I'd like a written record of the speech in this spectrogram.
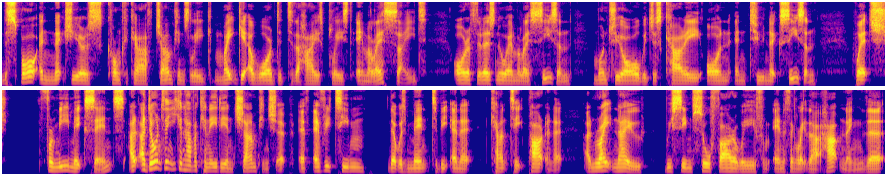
the spot in next year's CONCACAF Champions League might get awarded to the highest placed MLS side, or if there is no MLS season, Montreal would just carry on into next season, which for me makes sense. I, I don't think you can have a Canadian championship if every team that was meant to be in it can't take part in it. And right now, we seem so far away from anything like that happening that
